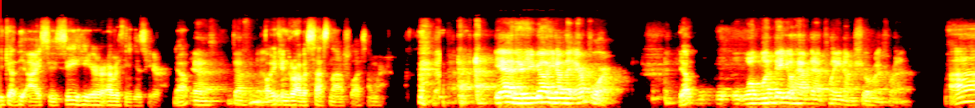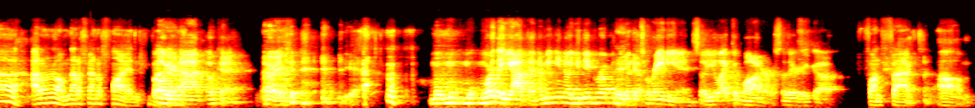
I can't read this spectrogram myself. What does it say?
You got the ICC here. Everything is here. Yeah. Yeah, definitely. Or you can grab a Cessna and fly somewhere. yeah, there you go. You have the airport. Yep. Well, one day you'll have that plane, I'm sure, my friend. Ah, uh, I don't know. I'm not a fan of flying. But, oh, you're uh, not? Okay. All right. yeah. more, the yacht then. I mean, you know, you did grow up in there the Mediterranean, so you like the water. So there you go. Fun fact: um,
